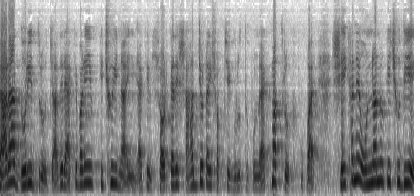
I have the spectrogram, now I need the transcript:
যারা দরিদ্র, যাদের একেবারেই কিছুই নাই, একে সরকারের সাহায্যটাই সবচেয়ে গুরুত্বপূর্ণ, একমাত্র উপায়, সেইখানে অন্যান্য কিছু দিয়ে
